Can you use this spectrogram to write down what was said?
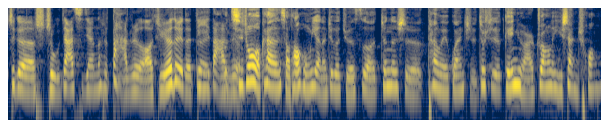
这个暑假期间那是大热啊，绝对的第一大热。其中我看小桃红演的这个角色真的是叹为观止，就是给女儿装了一扇窗。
